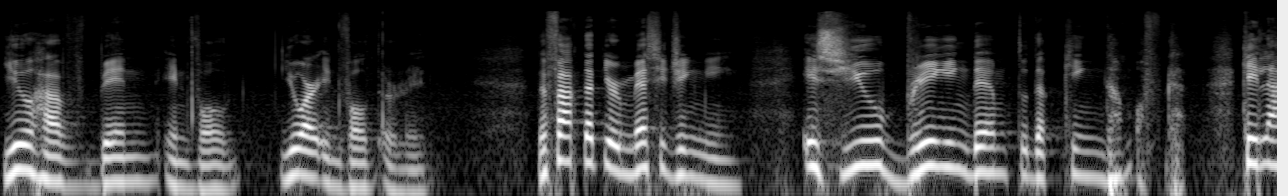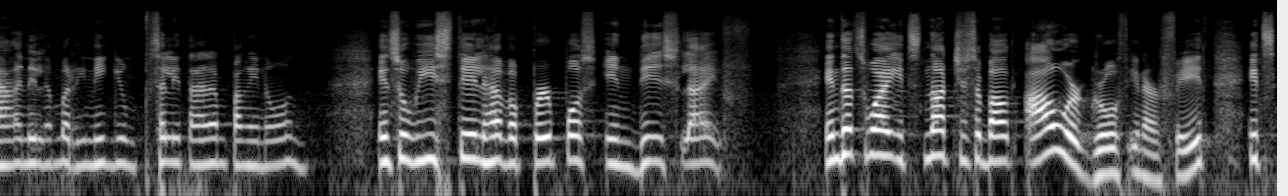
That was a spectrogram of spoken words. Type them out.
You have been involved. You are involved already. The fact that you're messaging me is you bringing them to the kingdom of God. Kailangan nila marinig yung salita ng Panginoon. And so we still have a purpose in this life. And that's why it's not just about our growth in our faith, it's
